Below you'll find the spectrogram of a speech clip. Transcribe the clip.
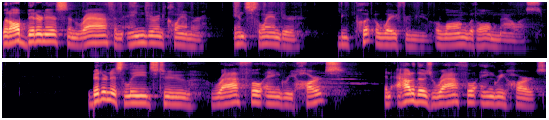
Let all bitterness and wrath and anger and clamor and slander be put away from you, along with all malice. Bitterness leads to wrathful, angry hearts, and out of those wrathful, angry hearts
